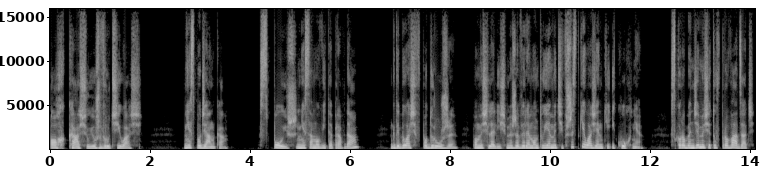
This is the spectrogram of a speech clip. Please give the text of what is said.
Och, Kasiu, już wróciłaś. Niespodzianka. Spójrz, niesamowite, prawda? Gdy byłaś w podróży, pomyśleliśmy, że wyremontujemy ci wszystkie łazienki i kuchnie. Skoro będziemy się tu wprowadzać,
